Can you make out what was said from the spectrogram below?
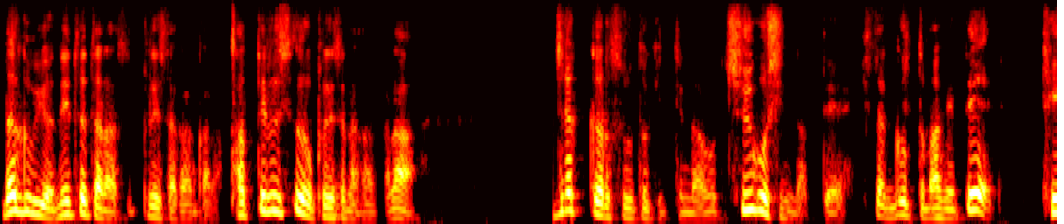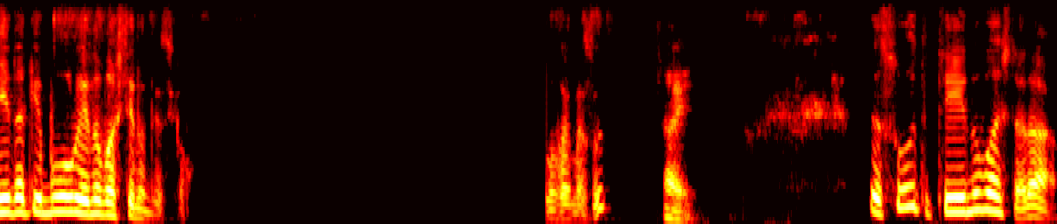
ラグビーは寝てたらプレーしたらあかんから。立ってる人がプレーしたらあかんから、ジャッカルするときっていうのは中腰になって、膝ぐっと曲げて、手だけボールへ伸ばしてるんですよ。わかります？はい。でそうやって手伸ばしたら、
